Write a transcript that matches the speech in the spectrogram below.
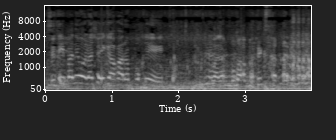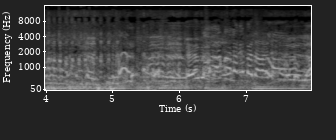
Si Tiffany wala siya ikakarupok eh. Walang bumabalik sa kanila. Eh, ka tanong. Wala.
